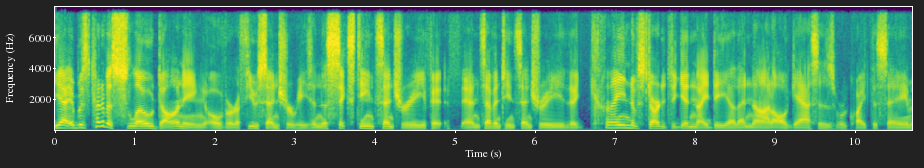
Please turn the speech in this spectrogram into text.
Yeah, it was kind of a slow dawning over a few centuries. In the 16th century and 17th century, they kind of started to get an idea that not all gases were quite the same.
